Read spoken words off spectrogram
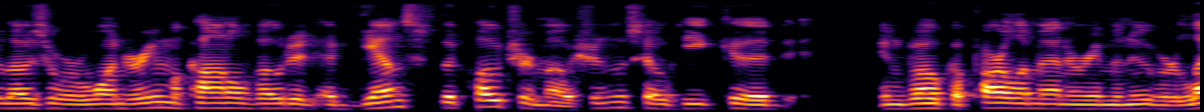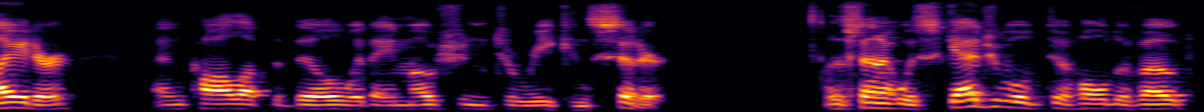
For those who were wondering, McConnell voted against the cloture motion so he could invoke a parliamentary maneuver later and call up the bill with a motion to reconsider. The Senate was scheduled to hold a vote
